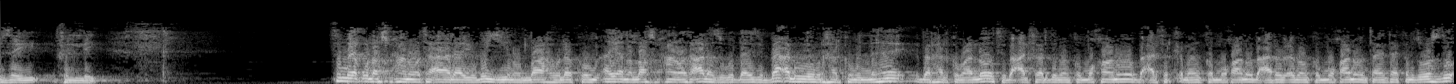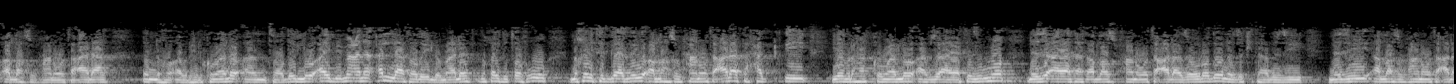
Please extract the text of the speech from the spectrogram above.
ብዘይ ፍልልይ ث የقል ه ስብሓه ይበይኑ ላه ለኩም ኣይ ኣን ላ ስብሓ እዚ ጉዳይ ዚ ባዕሉ የብርሃልኩም እሀ በርሃልኩም ኣሎ እቲ በዓል ፈርዲ መን ከም ምኳኑ በዓል ፍርቂ መን ከም ምኑ በዓል ርብዒ መን ከም ምኑ እንታይ እንታይ ከም ዝወስዱ ኣላ ስብሓ ወላ እንሆ ኣብርህልኩም ኣሎ ኣንተሉ ኣይ ብማዕና ኣላ ተሉ ማለት ንኸይትጠፍኡ ንኸይትጋገዩ ኣላ ስብሓን ወላ እቲ ሓቂ የብርሃኩም ኣሎ ኣብዚ ኣያት እዚ እሞ ነዚ ኣያታት ኣላ ስብሓን ወላ ዘውረዶ ነዚ ክታብ እዚ ነዚ ኣላ ስብሓን ወላ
